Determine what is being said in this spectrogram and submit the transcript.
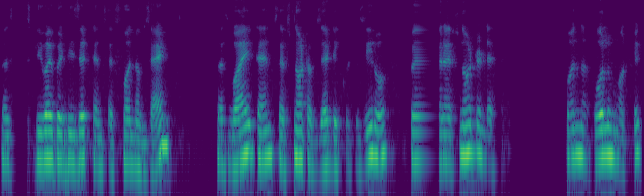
plus dy by dz times f1 of z plus y times f0 of z equal to 0, where f0 and f1 are holomorphic.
